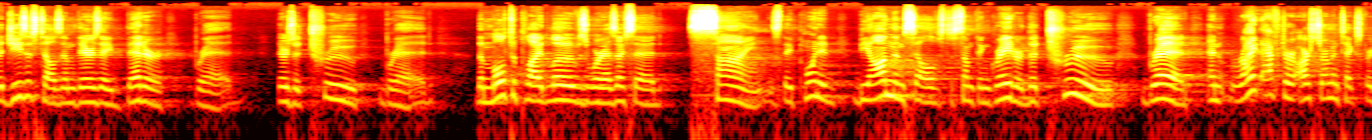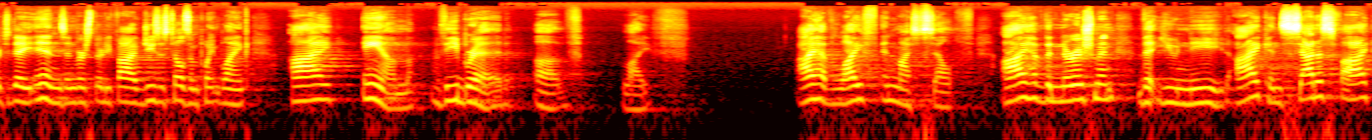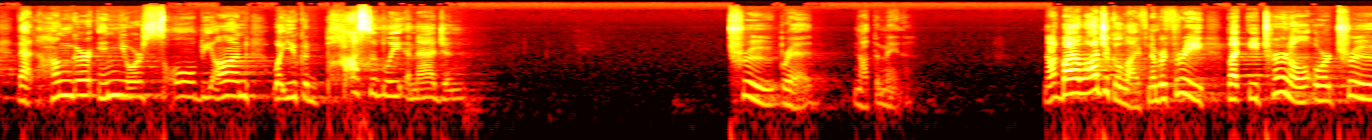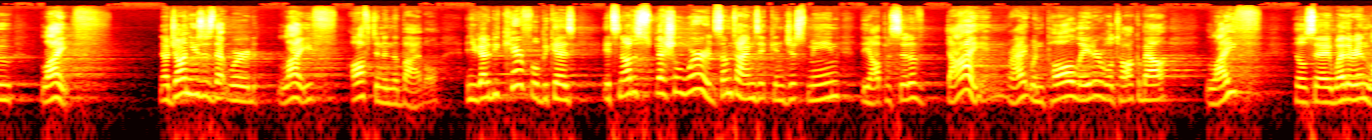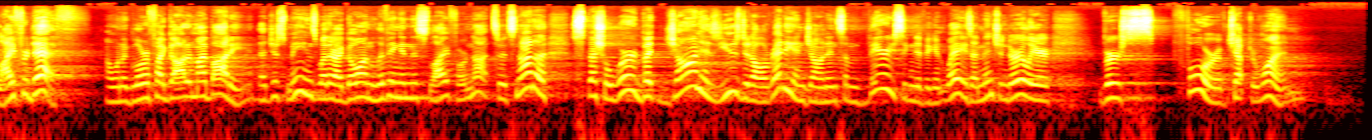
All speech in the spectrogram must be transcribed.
But Jesus tells them there's a better bread, there's a true bread. The multiplied loaves were, as I said, signs. They pointed beyond themselves to something greater, the true bread. And right after our sermon text for today ends in verse 35, Jesus tells them point blank, I am the bread of life. I have life in myself. I have the nourishment that you need. I can satisfy that hunger in your soul beyond what you could possibly imagine. True bread, not the manna. Not biological life, number three, but eternal or true life. Now, John uses that word life often in the Bible. And you got to be careful because it's not a special word. Sometimes it can just mean the opposite of dying, right? When Paul later will talk about life, he'll say, whether in life or death, I want to glorify God in my body. That just means whether I go on living in this life or not. So it's not a special word, but John has used it already in John in some very significant ways. I mentioned earlier verse 4 of chapter 1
